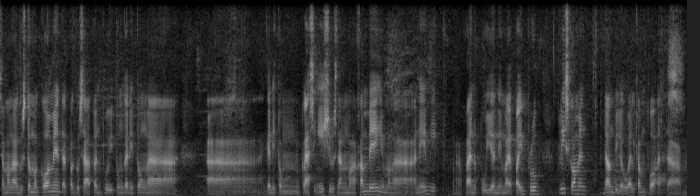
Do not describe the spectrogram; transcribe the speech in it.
sa mga gusto mag-comment at pag-usapan po itong ganitong ah, ah, ganitong klaseng issues ng mga kambing, yung mga anemic, mga paano po yan eh, pa-improve, please comment down below. Welcome po at um,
